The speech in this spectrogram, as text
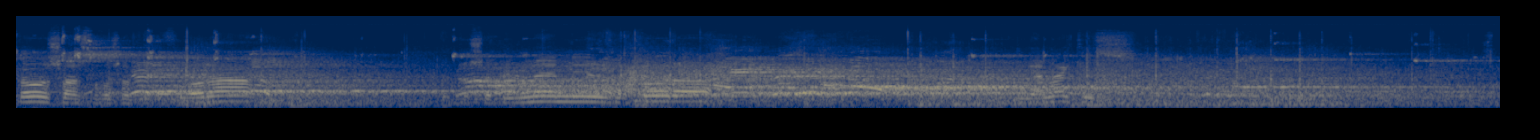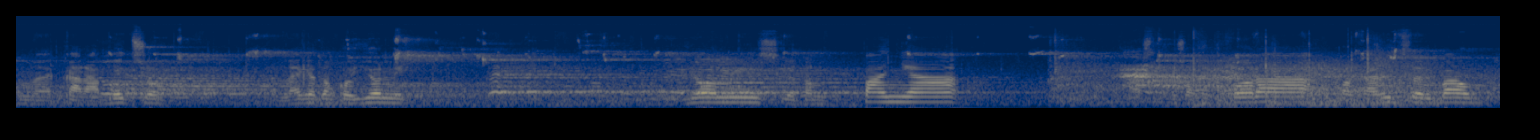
Τρισοβρετός, άστοχος αυτή τη φορά. Τους επιμένει εδώ τώρα. Γιαννάκης. Στον ε, Καραμπέτσο. Περνάει για τον Κογιόνι. Κογιόνις για τον Πάνια. Άστοχος αυτή τη φορά. Μακαρίτης στο rebound.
